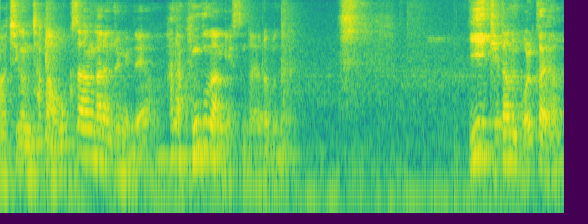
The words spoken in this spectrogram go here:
어, 지금 잠깐 옥상 가는 중인데요. 하나 궁금한 게 있습니다, 여러분들. 이 계단은 뭘까요?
